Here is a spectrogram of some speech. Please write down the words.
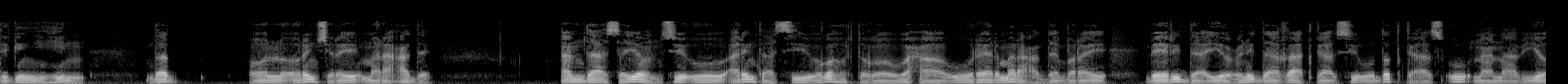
degan yihiin dad oo la odhan jiray maraacadde amda sayon si uu arrintaasi uga hortago waxa uu reer maracadde baray beeridda iyo cunidda qaadka si uu dadkaas u naanaabiyo.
